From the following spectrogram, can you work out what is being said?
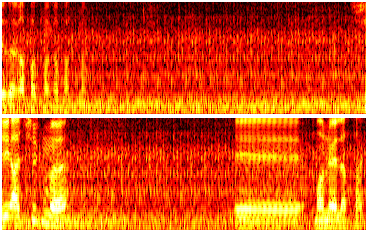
Ya da kapatma kapatma. Şey açık mı? Ee, manuel atak.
